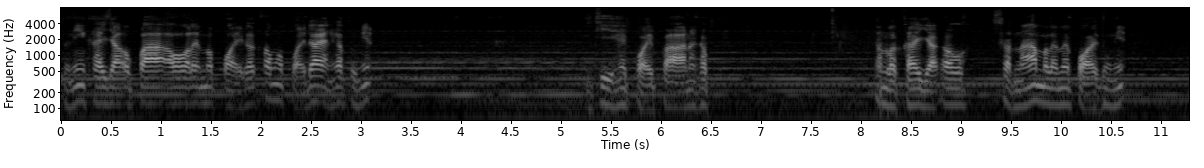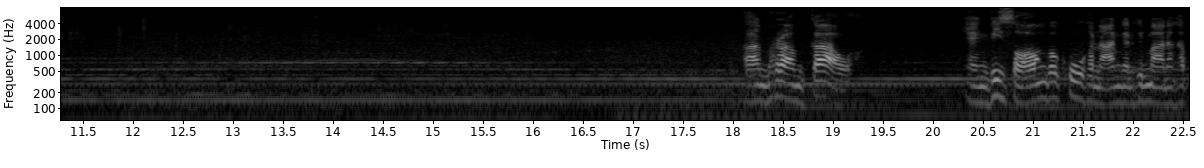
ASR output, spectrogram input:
ตัวนี้ใครจะเอาปลาเอาอะไรมาปล่อยก็เข้ามาปล่อยได้นะครับตรงนี้ที่ให้ปล่อยปลานะครับสำหรับใครอยากเอาสัตว์น้ำอะไรมาปล่อยตรงนี้กพานพระรามเก้า แห่งที่สองก็คู่ขนานกันขึ้นมานะครับ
